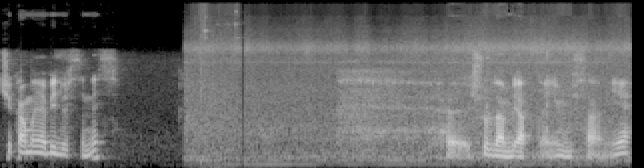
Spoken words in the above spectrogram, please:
çıkamayabilirsiniz. E, şuradan bir atlayayım bir saniye.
